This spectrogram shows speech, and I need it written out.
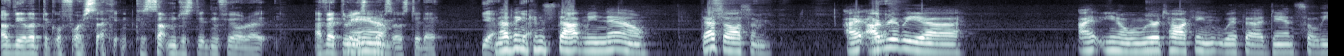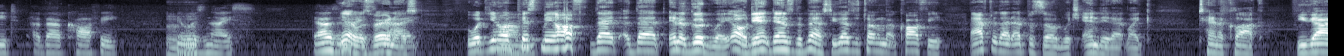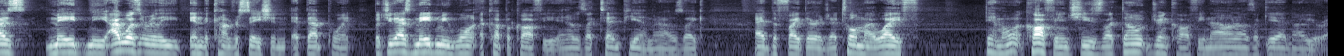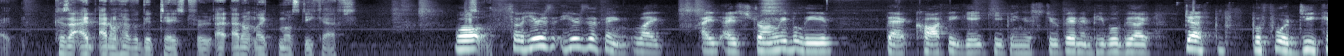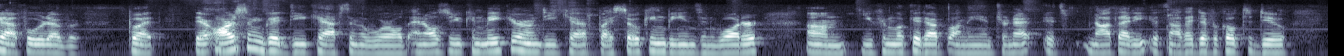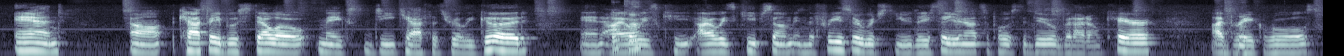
of the elliptical for a second because something just didn't feel right. I've had three Damn. espressos today. Yeah, Nothing yeah. can stop me now. That's awesome. I, I really, uh, I you know when we were talking with uh, Dan Salit about coffee, it Mhm. was nice. That was a Yeah, it was very guy. nice. What you know? Um, what pissed me off that that in a good way. Oh, Dan, Dan's the best. You guys were talking about coffee after that episode, which ended at like ten o'clock. You guys made me. I wasn't really in the conversation at that point, but you guys made me want a cup of coffee, and it was like ten p.m. And I was like, I had to fight the urge. I told my wife, "Damn, I want coffee," and she's like, "Don't drink coffee now." And I was like, "Yeah, no, you're right." Because I, I don't have a good taste for. I, I don't like most decafs. Well, So- so here's here's the thing. Like, I, I strongly believe that coffee gatekeeping is stupid, and people will be like, "Death b- before decaf" or whatever. But there are some good decafs in the world, and also you can make your own decaf by soaking beans in water. Um, you can look it up on the internet. It's not that e- it's not that difficult to do, and uh, Cafe Bustelo makes decaf that's really good and I always keep I always keep some in the freezer, which you they say you're not supposed to do, but I don't care. I break rules,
